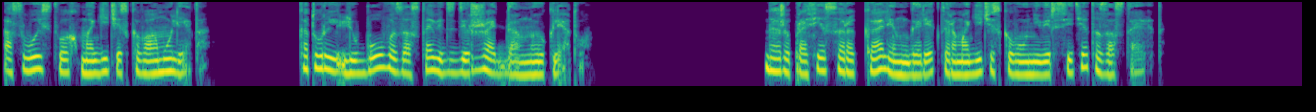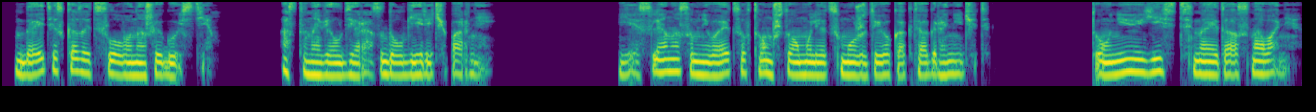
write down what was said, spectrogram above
о свойствах магического амулета, который любого заставит сдержать данную клятву. Даже профессора Каллинга, ректора магического университета, заставит. «Дайте сказать слово нашей гости», — остановил Дирас долгие речи парней. «Если она сомневается в том, что амулет сможет ее как-то ограничить, то у нее есть на это основание.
